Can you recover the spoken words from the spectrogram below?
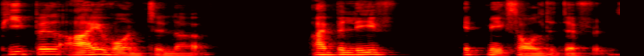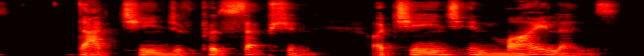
people I want to love. I believe it makes all the difference. That change of perception, a change in my lens,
